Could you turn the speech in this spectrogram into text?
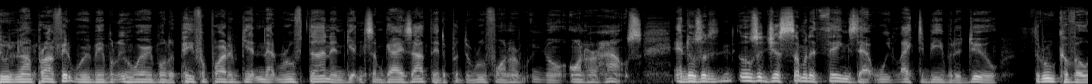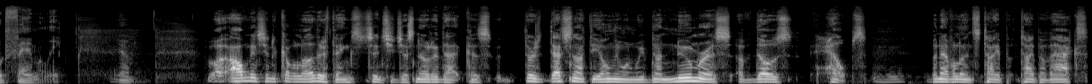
through the nonprofit, we were able to, we were able to pay for part of getting that roof done and getting some guys out there to put the roof on her, you know, on her house. And those are the, those are just some of the things that we like to be able to do through Kavod family. Yeah. Well, I'll mention a couple of other things since you just noted that because that's not the only one. We've done numerous of those helps, mm-hmm. benevolence type type of acts.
